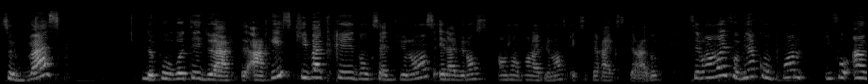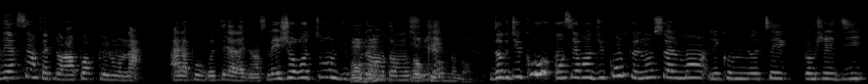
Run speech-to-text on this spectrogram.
ce vasque de pauvreté de à, risque qui va créer donc cette violence et la violence engendrant la violence, etc. etc. Donc, c'est vraiment, il faut bien comprendre, il faut inverser en fait le rapport que l'on a à la pauvreté et à la violence. Mais je retourne du coup Mhm. dans, dans mon Ok, sujet. non, non. Donc du coup, on s'est rendu compte que non seulement les communautés, comme je l'ai dit,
